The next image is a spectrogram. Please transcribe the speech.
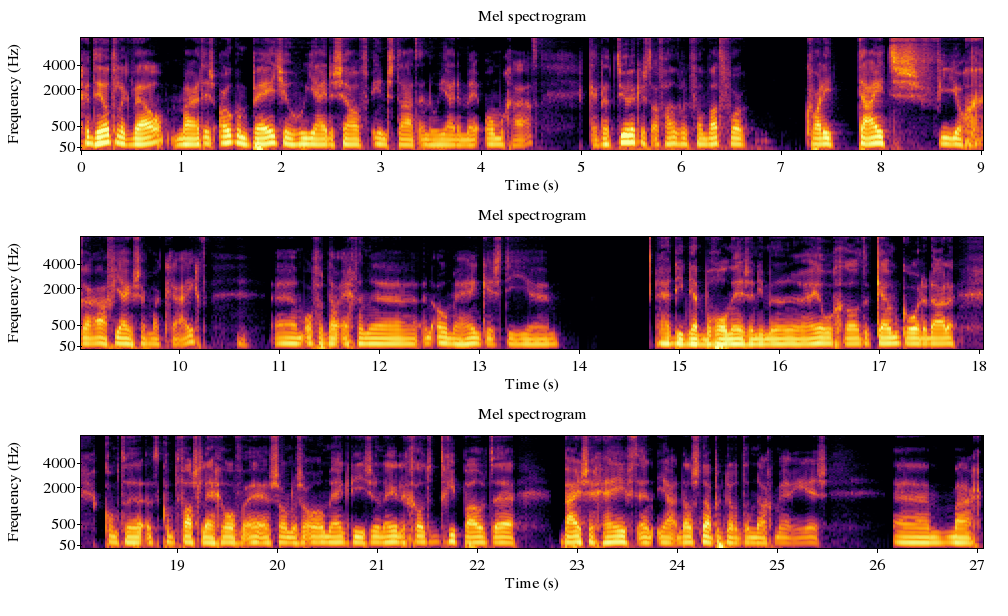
Gedeeltelijk wel, maar het is ook een beetje hoe jij er zelf in staat en hoe jij ermee omgaat. Kijk, natuurlijk is het afhankelijk van wat voor kwaliteitsvideograaf jij zeg maar krijgt. Um, of het nou echt een, uh, een ome Henk is die, uh, die net begonnen is en die met een heel grote camcorder daar komt, uh, het komt vastleggen. Of zo'n zo ome Henk die zo'n hele grote driepoot bij zich heeft. En ja, dan snap ik dat het een nachtmerrie is. Um, maar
